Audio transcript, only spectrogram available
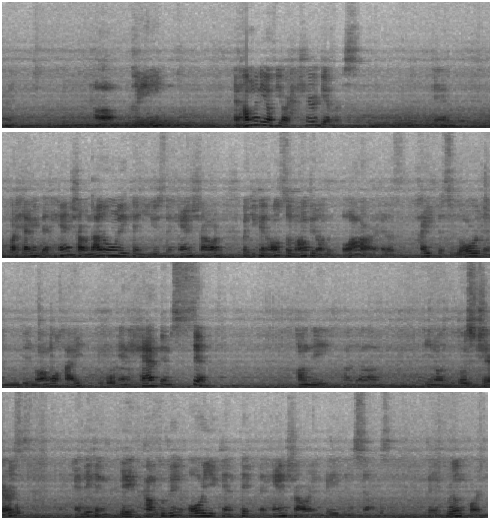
Right? Um, cleaning. And how many of you are caregivers? Okay. By having that hand shower, not only can you use the hand shower, but you can also mount it on the bar at a height that's lower than the normal height, and have them sit on the, uh, you know, those chairs, and they can bathe comfortably, or you can take the hand shower and bathe themselves. Okay, real important.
